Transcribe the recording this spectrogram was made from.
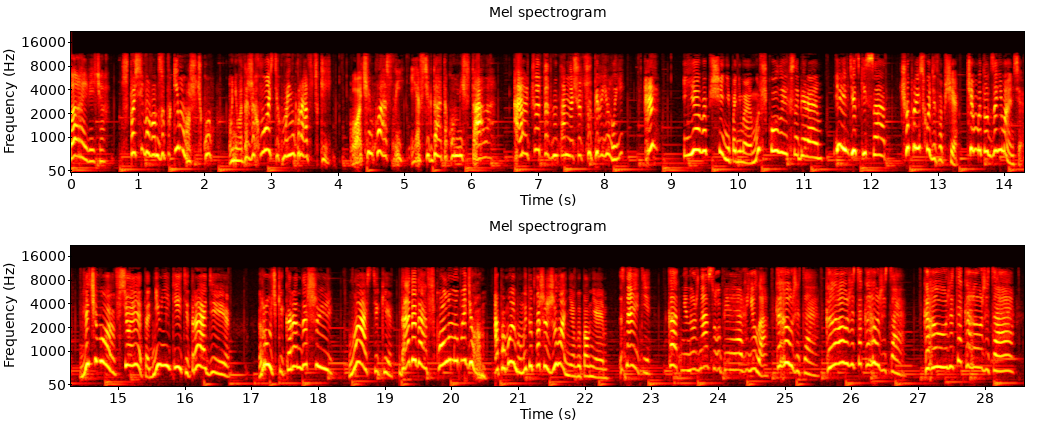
Скоро вечер. Спасибо вам за покемошечку. У него даже хвостик майнкрафтский. Очень классный. Я всегда о таком мечтала. А что это там насчет супер Юлы? А? Я вообще не понимаю, мы в школу их собираем или в детский сад? Что происходит вообще? Чем мы тут занимаемся? Для чего все это? Дневники, тетради, ручки, карандаши, ластики. Да-да-да, в школу мы пойдем. А по-моему, мы тут ваши желания выполняем. Знаете, как мне нужна супер Юла? Кружится, кружится, кружится, кружится, кружится.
